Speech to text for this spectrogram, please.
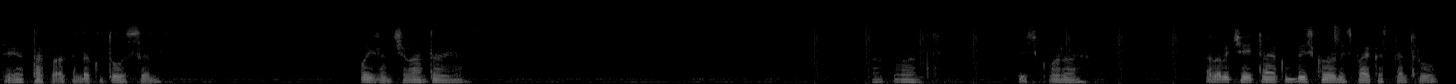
De atacul ăla când dă cu două săbi. Poison ceva, dar... Arculat. Biscolor. La de obicei, tine cu Biscolor mi se pare că sunt pentru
